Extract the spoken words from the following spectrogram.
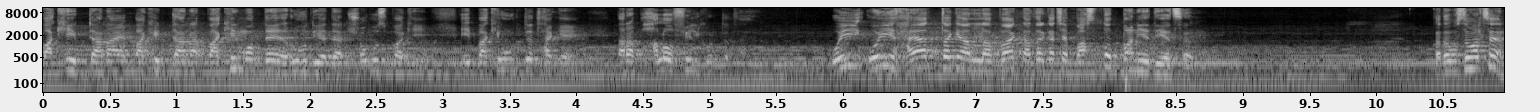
পাখির ডানায়, পাখির ডানা, পাখির মধ্যে রুহ দিয়ে দেন, সবুজ পাখি। এই পাখি উঠতে থাকে, তারা ভালো ফিল করতে থাকে। ওই ওই হায়াতটাকে আল্লাহ পাক তাদের কাছে বাস্তব বানিয়ে দিয়েছেন। কথা বুঝতে পারছেন?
